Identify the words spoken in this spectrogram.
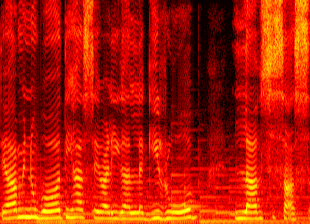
ਤੇ ਆ ਮੈਨੂੰ ਬਹੁਤ ਹੀ ਹਾਸੇ ਵਾਲੀ ਗੱਲ ਲੱਗੀ, ਰੋਬ ਲਵਸ ਸੱਸ।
